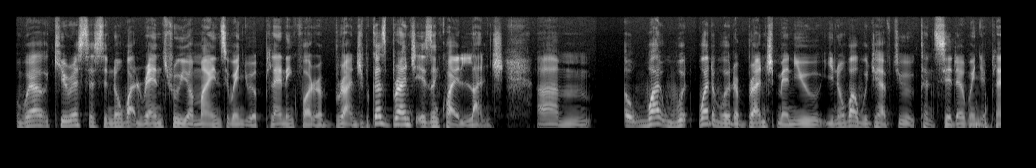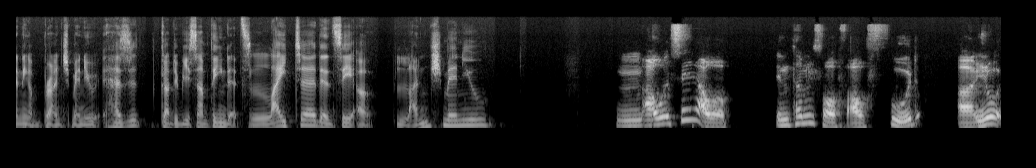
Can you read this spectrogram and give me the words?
well, curious as to know what ran through your minds when you were planning for a brunch because brunch isn't quite lunch. Um, what would what would a brunch menu? You know, what would you have to consider when you're planning a brunch menu? Has it got to be something that's lighter than say a lunch menu? Mm, I would say our in terms of our food, uh, you know,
